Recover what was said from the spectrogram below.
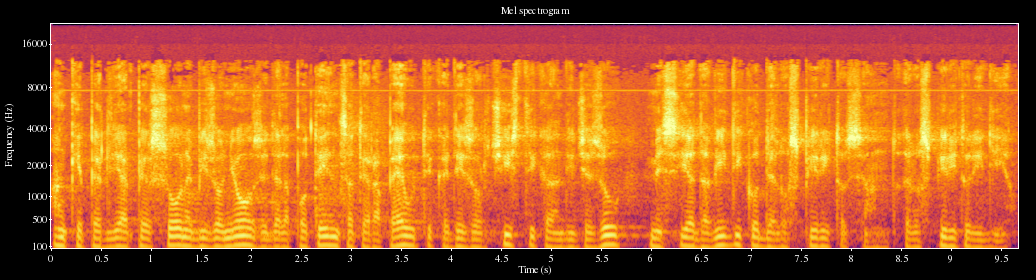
anche per le persone bisognose della potenza terapeutica ed esorcistica di Gesù, Messia davidico dello Spirito Santo, dello Spirito di Dio.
